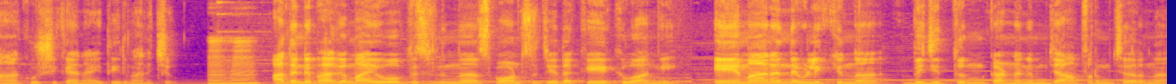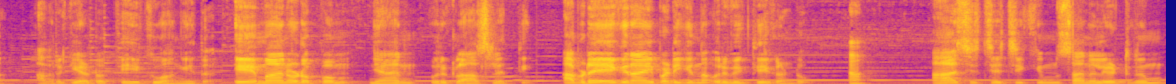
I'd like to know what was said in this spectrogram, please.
ആഘോഷിക്കാനായി തീരുമാനിച്ചു. അതിന്റെ ഭാഗമായി ഓഫീസിൽ നിന്ന് സ്പോൺസർ ചെയ്ത കേക്ക് വാങ്ങി ഏമാൻ എന്ന് വിളിക്കുന്ന വിജിത്തും കണ്ണനും ജാഫറും ചേർന്ന് അവർക്ക് കേട്ടോ കേക്ക് വാങ്ങിയത്. ഏമാനോടൊപ്പം ഞാൻ ഒരു ക്ലാസ്സിലെത്തി. അവിടെ ഏകനായി പഠിക്കുന്ന ഒരു വ്യക്തിയെ കണ്ടു. ആശ ചേച്ചിക്കും സനലേട്ടനും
